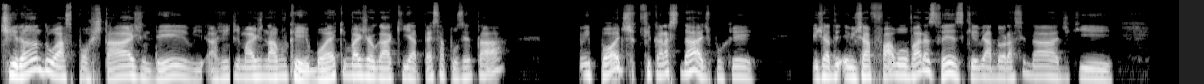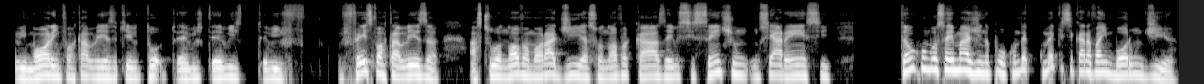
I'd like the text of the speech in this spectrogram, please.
tirando as postagens dele, a gente imaginava o quê? O Boeck vai jogar aqui até se aposentar. Ele pode ficar na cidade, porque ele já, ele já falou várias vezes que ele adora a cidade, que ele mora em Fortaleza, que ele, ele, ele, ele fez Fortaleza a sua nova moradia, a sua nova casa, ele se sente um, um cearense. Então, como você imagina, pô, é, como é que esse cara vai embora um dia?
